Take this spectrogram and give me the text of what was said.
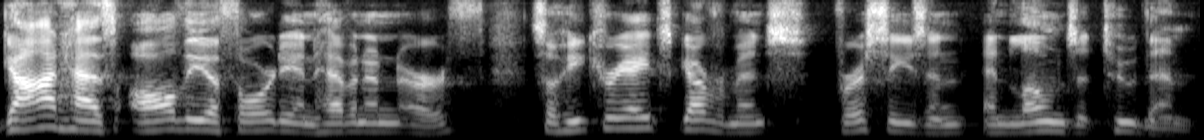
God has all the authority in heaven and earth, so he creates governments for a season and loans it to them.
